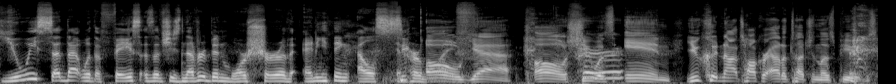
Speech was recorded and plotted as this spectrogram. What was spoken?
Yui said that with a face as if she's never been more sure of anything else in her oh life. Oh yeah. Oh, she was in. You could not talk her out of touching those pubes.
